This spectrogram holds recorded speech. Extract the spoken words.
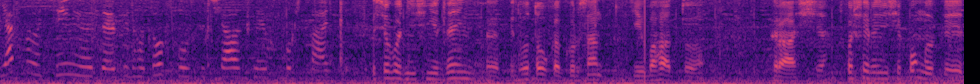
Як ви оцінюєте підготовку сучасних курсантів? На сьогоднішній день е, підготовка курсантів багато краще. Поширеніші помилки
